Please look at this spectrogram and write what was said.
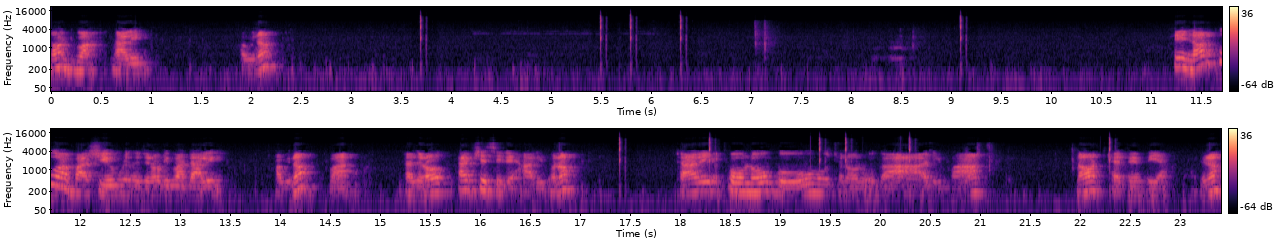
နော်ဒီမှာဒါလေးဟုတ်ပြီနော်ဟေးနောက်တစ်ခုကဘာရှိဦးလဲဆိုကျွန်တော်ဒီမှာဒါလေးဟုတ်ပြီနော်ဒီမှာဒါကျွန်တော်အဖြစ်စီတဲ့ဟာလေးပေါ့နော်ဒါလေးအကုန်လုံးကိုကျွန်တော်တို့ကဒီမှာ เนาะထည့်သွင်းပေးရမယ်เนาะ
